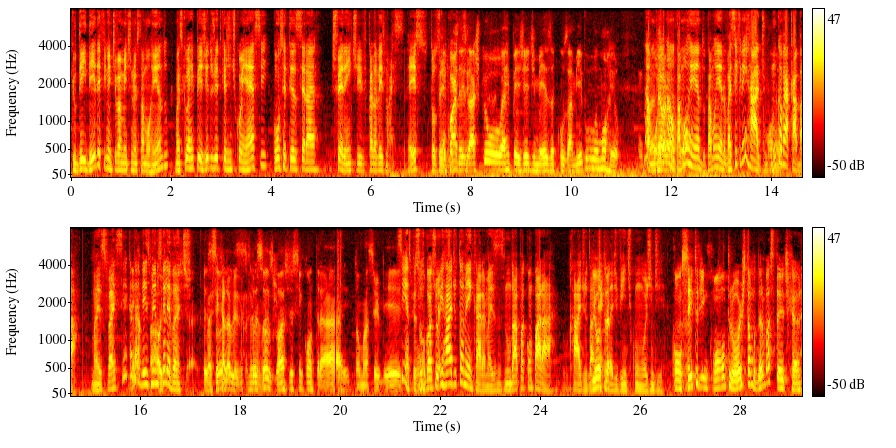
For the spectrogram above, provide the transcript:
que o D&D definitivamente não está morrendo, mas que o RPG do jeito que a gente conhece, com certeza será diferente cada vez mais. É isso? Todos Sim, concordam? Vocês acham que o RPG de mesa com os amigos morreu? Não, morreu Não, não, não, tá morrendo, tá morrendo. Vai ser que nem rádio, Tá nunca vai acabar. Mas vai ser cada Nem vez menos relevante. cara. Vai ser cada vez menos As pessoas relevante. gostam de se encontrar e tomar cerveja. Sim, as pessoas gostam de ouvir rádio também, cara, mas não dá pra comparar o rádio da E outra- década de 20 com hoje em dia. conceito de encontro hoje tá mudando bastante, cara.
